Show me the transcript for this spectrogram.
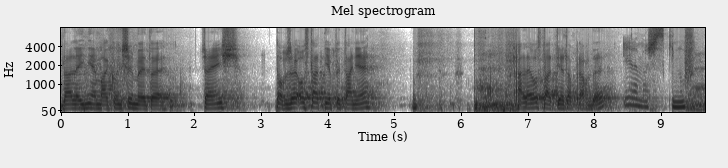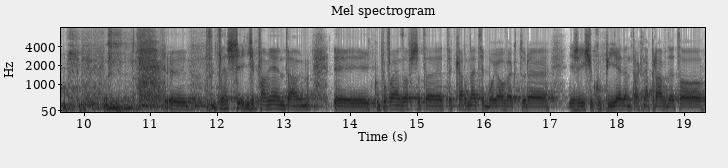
dalej nie ma, kończymy tę część. Dobrze, ostatnie pytanie. Ale ostatnie naprawdę. Ile masz skinów? Też nie, nie pamiętam. Y, Kupowałem zawsze te, te karnety bojowe, które jeżeli się kupi jeden tak naprawdę, to,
